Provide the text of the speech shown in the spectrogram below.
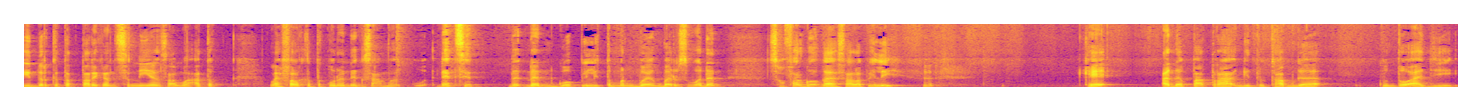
either ketertarikan seni yang sama atau level ketekunan yang sama. That's it. Dan, gue pilih temen gue yang baru semua dan so far gue nggak salah pilih. Kayak ada Patra gitu Kamga Kunto Aji.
